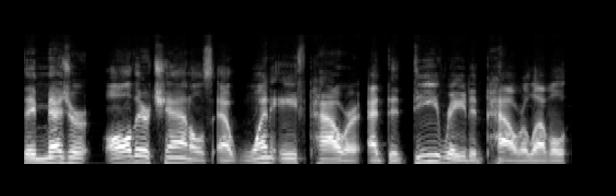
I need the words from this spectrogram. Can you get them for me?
they measure all their channels at 1 8th power at the derated power level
